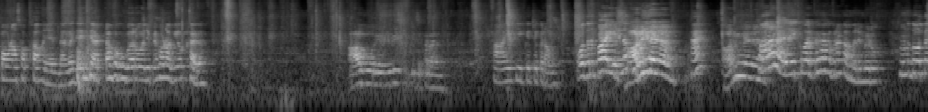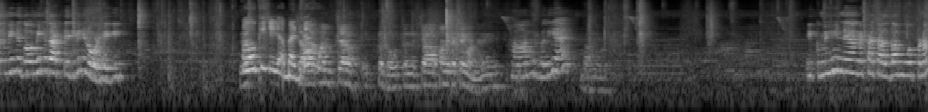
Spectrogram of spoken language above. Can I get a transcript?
ਪਾਉਣਾ ਸੌਖਾ ਹੋ ਜਾਂਦਾਗਾ ਜੇ ਆਟਾ ਹੋਊਗਾ ਰੋਜ਼ ਪਿਹਾਉਣਾ ਵੀ ਔਖਾ ਹੈਗਾ। ਆ ਬੋਰੀ ਦੀ ਵੀ ਵਿੱਚ ਕਰਾਂ ਹਾਂ ਇਹ ਕੀ ਕੁਝ ਕਰਾਉਂ ਉਦੋਂ ਭਾਈ ਨੇ ਨਾ ਸਾਰੀ ਲੈ ਜਾ ਹੈ? ਸਾਰੀ ਲੈ ਜਾ ਸਾਰਾ ਲੈ ਜਾ ਇੱਕ ਵਾਰ ਪਿਹਾ ਕੇ ਭਰਾ ਕੰਮ ਨਿਬੇੜੋ। ਹੁਣ ਦੋ ਤਿੰਨ ਮਹੀਨੇ ਦੋ ਮਹੀਨੇ ਦਾ ਆਟੇ ਦੀ ਵੀ ਨਹੀਂ ਲੋੜ ਹੈਗੀ। ਉਹ ਕੀ ਚੀਜ਼ ਆ ਬੈੱਡ? ਚਾਰ ਪੰਜ ਇੱਕ ਦੋ ਤਿੰਨ ਚਾਰ ਪੰਜ ਕੱਟੇ ਬਣ ਜਾਣਗੇ ਹਾਂ ਫਿਰ ਵਧੀਆ ਹੈ। ਦਾਣੇ। ਇੱਕ ਮਹੀਨੇ ਦਾ ਗੱਟਾ ਚੱਲਦਾ ਹੋਊ ਆਪਣਾ।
